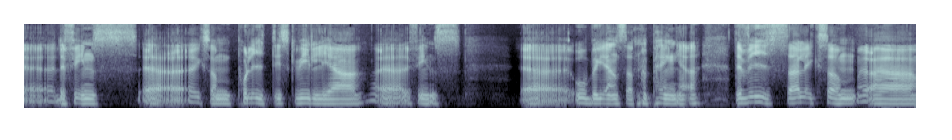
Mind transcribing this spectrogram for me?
eh, det finns eh, liksom politisk vilja, det finns eh, obegränsat med pengar. Det visar liksom eh,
